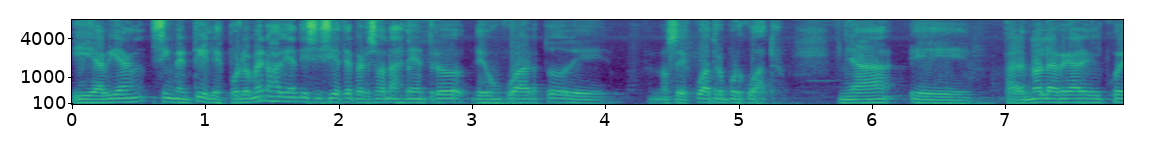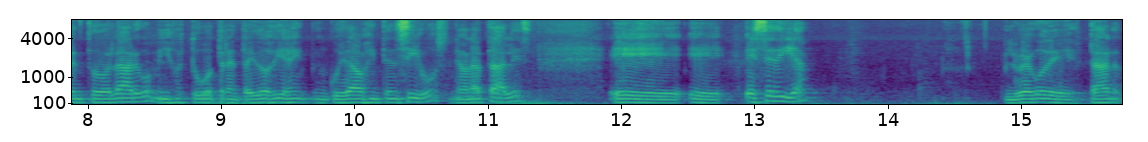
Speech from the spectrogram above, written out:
Eh, y habían, sin mentirles, por lo menos habían 17 personas dentro de un cuarto de, no sé, 4 por 4 Ya, eh, para no alargar el cuento largo, mi hijo estuvo 32 días en cuidados intensivos neonatales. Eh, eh, ese día, luego de estar,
